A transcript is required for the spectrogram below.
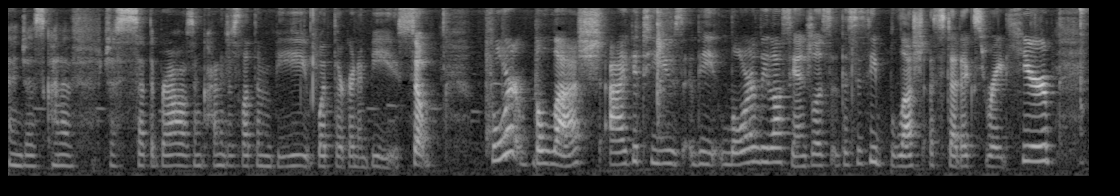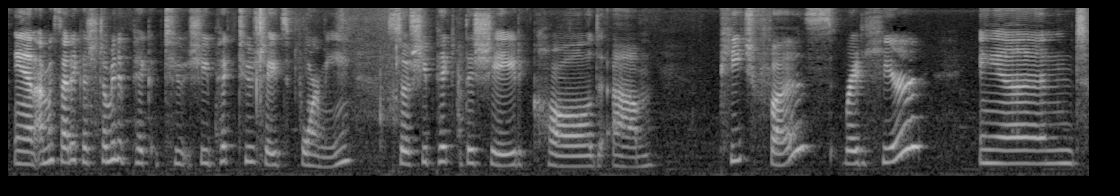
and just kind of just set the brows and kind of just let them be what they're going to be. So for blush, I get to use the Laura Lee Los Angeles. This is the Blush Aesthetics right here. And I'm excited because she told me to pick two, she picked two shades for me. So she picked the shade called um, Peach Fuzz right here. And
